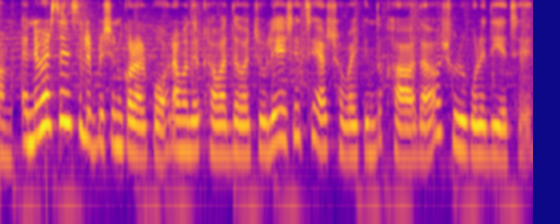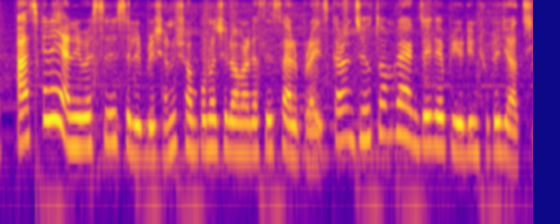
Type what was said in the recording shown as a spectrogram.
আমি। অ্যানিভার্সারি সেলিব্রেশন করার পর আমাদের খাবার দাবার চলে এসেছে, আর সবাই কিন্তু খাওয়া দাওয়া শুরু করে দিয়েছে। আজকের এই অ্যানিভার্সারি সেলিব্রেশন সম্পূর্ণ ছিল আমার কাছে সারপ্রাইজ কারণ যেহেতু আমরা এক জায়গায় প্রিওডিং শুটে যাচ্ছি,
